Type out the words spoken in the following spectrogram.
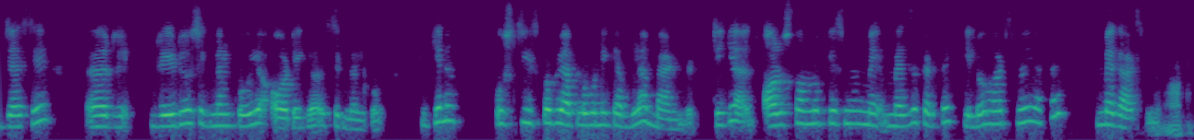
जैसे रेडियो सिग्नल को या ऑडियो सिग्नल को। ठीक है ना? उस चीज़ को भी आप लोगों ने क्या बोला? बैंडविड्थ ठीक है? और उसको हम लोग किसमें मेजर करते हैं? किलो हर्ट्स में या फिर मेगाहर्ट्ज में? हाँ।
